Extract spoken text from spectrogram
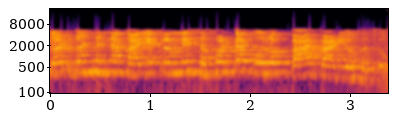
ગઠબંધનના કાર્યક્રમને સફળતાપૂર્વક પાર પાડ્યો હતો.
